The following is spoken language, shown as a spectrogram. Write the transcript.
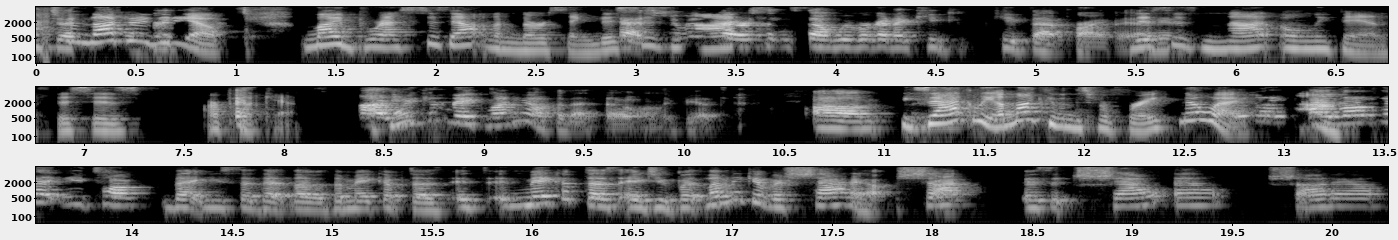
I'm not doing video. My breast is out and I'm nursing. This yeah, is not nursing, so we were gonna keep keep that private. This is not OnlyFans. This is our podcast. Uh, okay? we can make money off of that though, OnlyFans. Um, exactly. I'm not giving this for free. No way. I love that you talk that you said that the, the makeup does it, it, Makeup does age you, but let me give a shout out. Shout is it shout out? Shout out?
